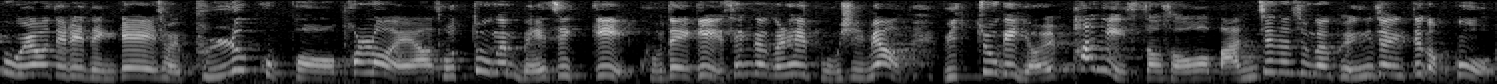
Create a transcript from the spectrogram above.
보여드리는 게 저희 블루코퍼 컬러예요. 보통은 매직기, 고데기 생각을 해보시면 위쪽에 열판이 있어서 만지는 순간 굉장히 뜨겁고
